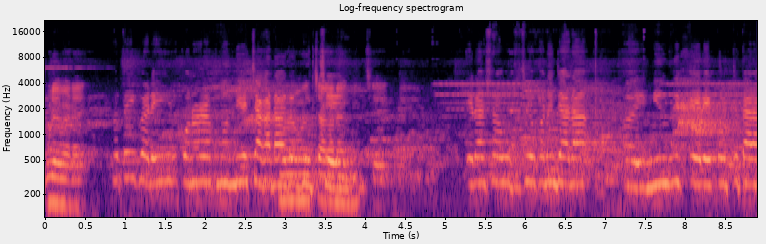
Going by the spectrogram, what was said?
ঘুরে বেড়ায়। হতেই পারে কোনো রকম মন্দিরের চাকাটা হয়তো চাকাটা ঘুরছে। এরা সব উঠেছে ওখানে যারা ওই মিউজিকের এ করছে তারা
